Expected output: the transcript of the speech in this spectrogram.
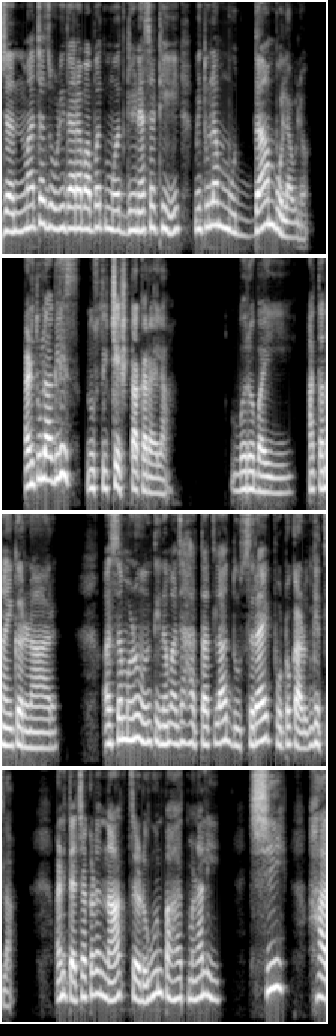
जन्माच्या जोडीदाराबाबत मत घेण्यासाठी मी तुला मुद्दाम बोलावलं. आणि तू लागलीस नुसती चेष्टा करायला. बरं बाई आता नाही करणार. असं म्हणून तिनं माझ्या हातातला दुसरा एक फोटो काढून घेतला. आणि त्याच्याकडे नाक चढवून पाहत म्हणाली शी हा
